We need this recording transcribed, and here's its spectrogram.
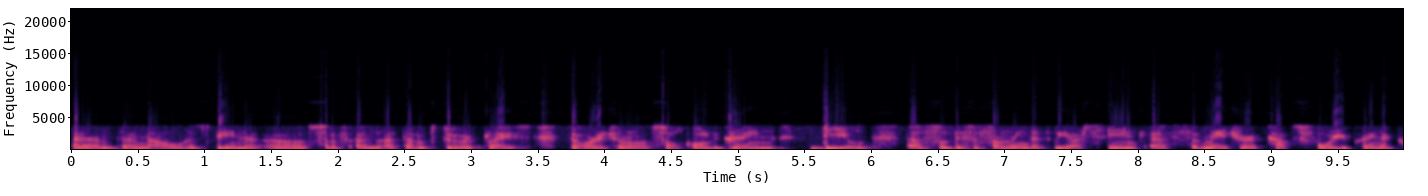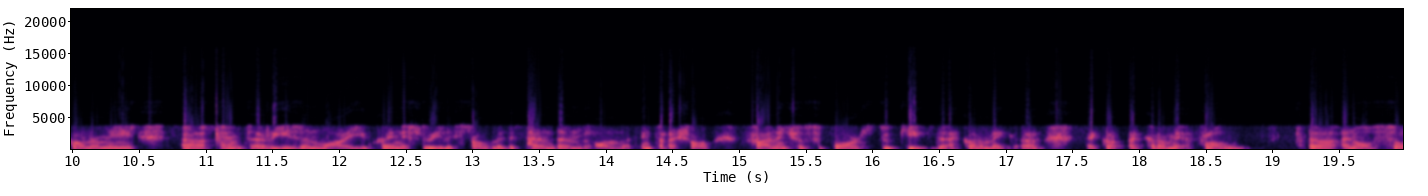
and uh, now has been uh, sort of an attempt to replace the original so-called grain deal. so this is something that we are seeing as a major cuts for Ukraine economy uh, and a reason why Ukraine is really strongly dependent on international financial support to keep the economic uh, eco- economy afloat. Uh, and also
